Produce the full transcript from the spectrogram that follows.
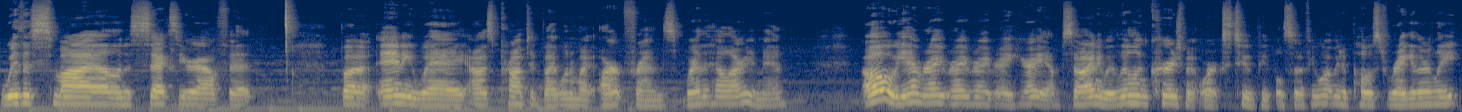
with a smile and a sexier outfit. But anyway, I was prompted by one of my art friends. Where the hell are you, man? Oh, yeah, right, right, right, right. Here I am. So, anyway, little encouragement works too, people. So, if you want me to post regularly,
